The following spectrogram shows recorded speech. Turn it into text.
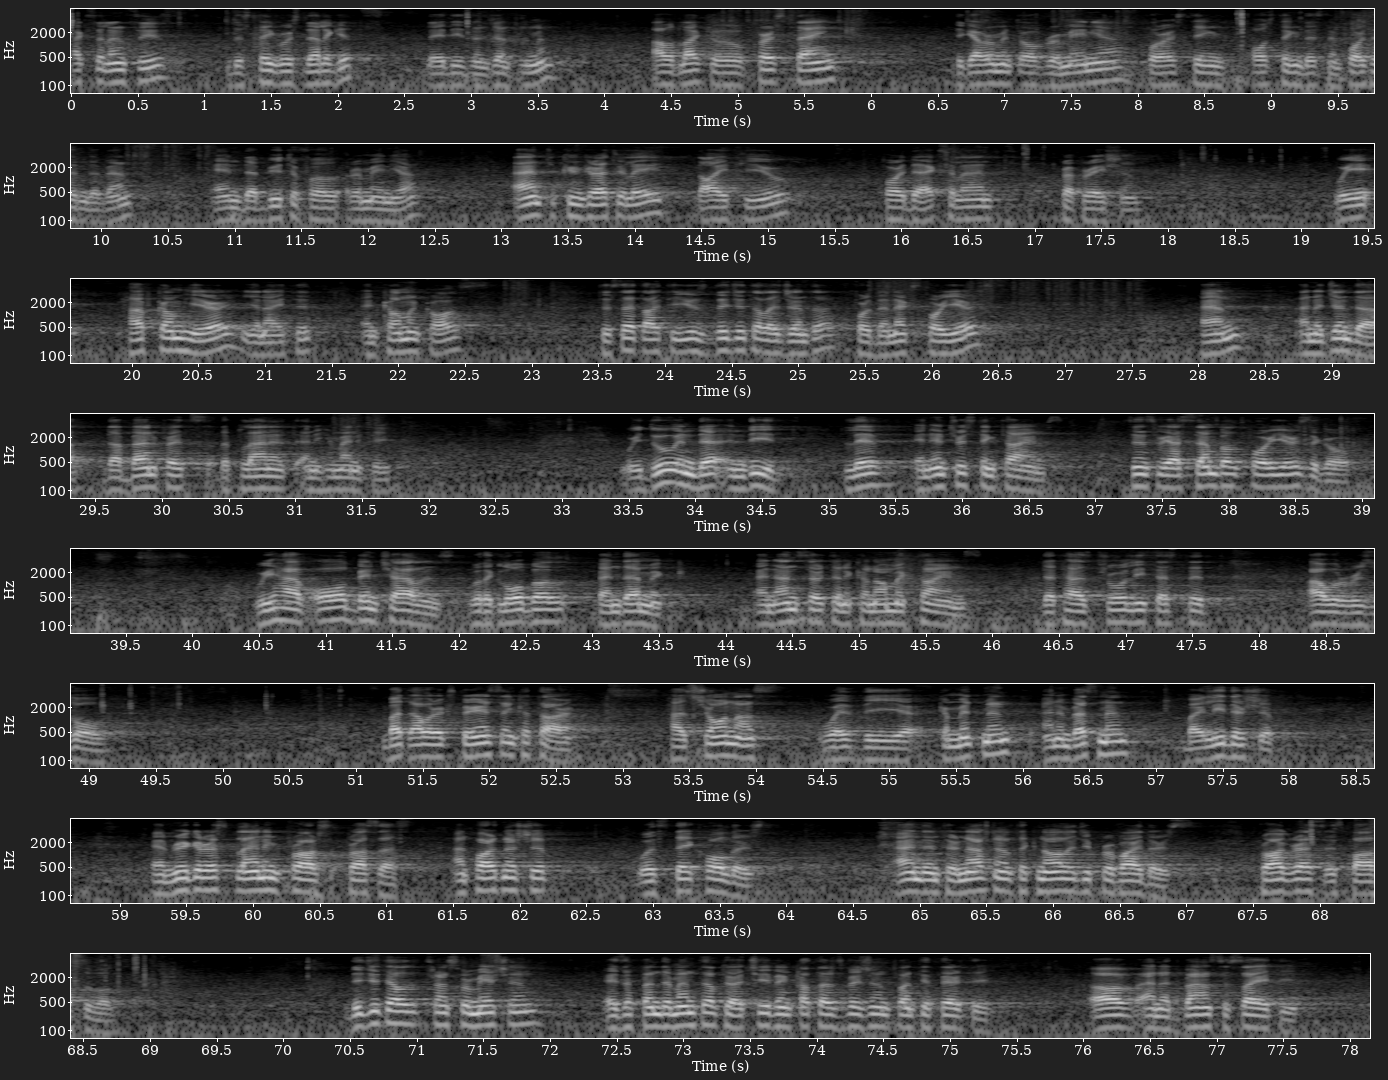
Excellencies, distinguished delegates, ladies and gentlemen, I would like to first thank the government of Romania for hosting, hosting this important event in the beautiful Romania and to congratulate the ITU for the excellent preparation. We have come here united in common cause to set ITU's digital agenda for the next four years and an agenda that benefits the planet and humanity. We do indeed live in interesting times since we assembled four years ago. We have all been challenged with a global pandemic and uncertain economic times that has truly tested our resolve. But our experience in Qatar has shown us with the uh, commitment and investment by leadership and rigorous planning process and partnership with stakeholders and international technology providers, progress is possible. Digital transformation is a fundamental to achieving Qatar's Vision 2030 of an advanced society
